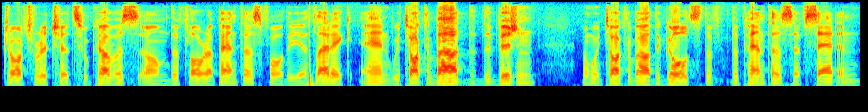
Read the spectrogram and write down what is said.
George Richards, who covers um, the Florida Panthers for the Athletic, and we talked about the division and we talked about the goals the, the Panthers have set. And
